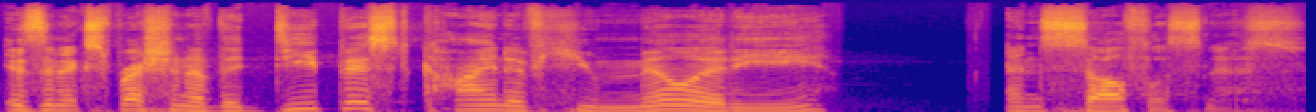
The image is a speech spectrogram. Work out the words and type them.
is an expression of the deepest kind of humility and selflessness.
